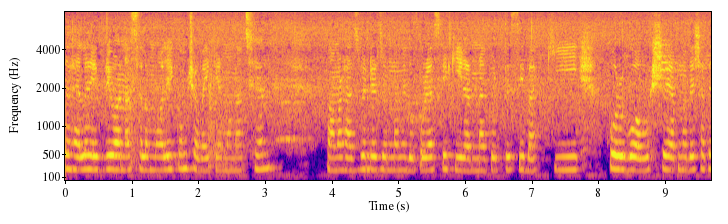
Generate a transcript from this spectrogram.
সো হ্যালো এভরিওয়ান আসসালামু আলাইকুম, সবাই কেমন আছেন? তো আমার হাজব্যান্ডের জন্য আমি দুপুরে আজকে কী রান্না করতেছি বা কী করব অবশ্যই আপনাদের সাথে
